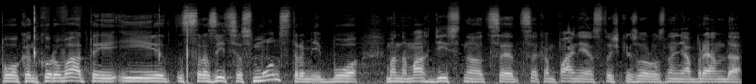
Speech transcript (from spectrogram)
поконкурувати і сразитися з монстрами, бо Мономах дійсно це, це компанія з точки зору знання бренда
